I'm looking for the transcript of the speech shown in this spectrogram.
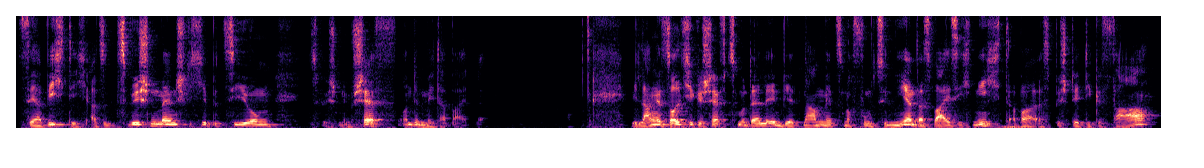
sehr wichtig, also zwischenmenschliche Beziehungen zwischen dem Chef und dem Mitarbeiter. Wie lange solche Geschäftsmodelle in Vietnam jetzt noch funktionieren, das weiß ich nicht, aber es besteht die Gefahr,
